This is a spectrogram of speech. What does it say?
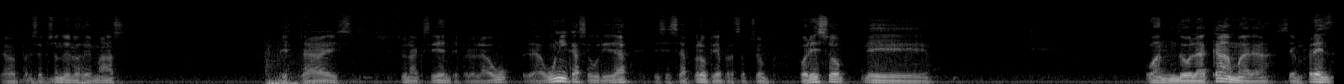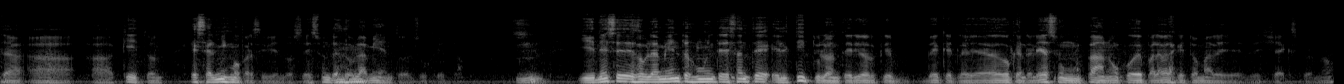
La percepción de los demás está, es, un accidente, pero la, la, única seguridad es esa propia percepción. Por eso, eh, cuando la cámara se enfrenta a, Keaton, es el mismo percibiéndose, es un desdoblamiento del sujeto. ¿Mm? Y en ese desdoblamiento es muy interesante el título anterior que Beckett le había dado, que en realidad es un pan, un juego de palabras que toma de, Shakespeare, ¿no?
